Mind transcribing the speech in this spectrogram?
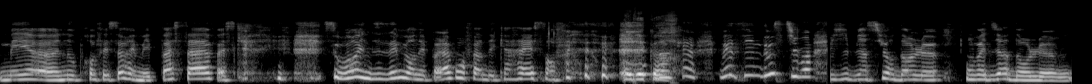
mais euh, nos professeurs aimaient pas ça parce que souvent ils disaient mais on n'est pas là pour faire des caresses en fait. Ah, d'accord. Donc euh, médecine douce, tu vois. J'ai bien sûr dans le, on va dire dans le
